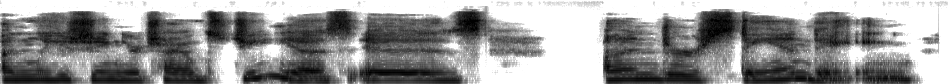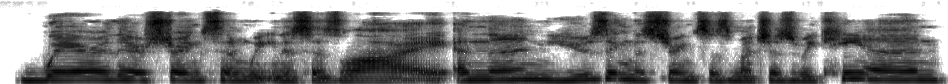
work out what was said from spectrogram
unleashing your child's genius is understanding where their strengths and weaknesses lie and then using the strengths as much as we can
